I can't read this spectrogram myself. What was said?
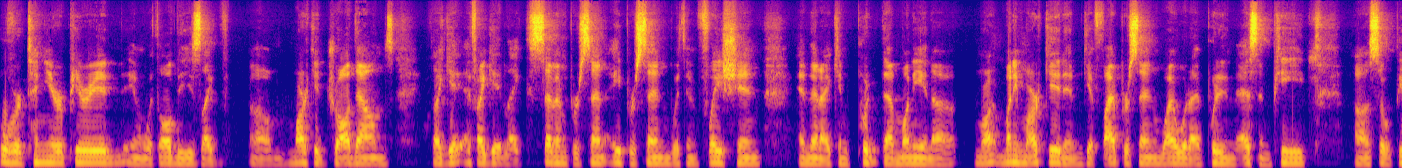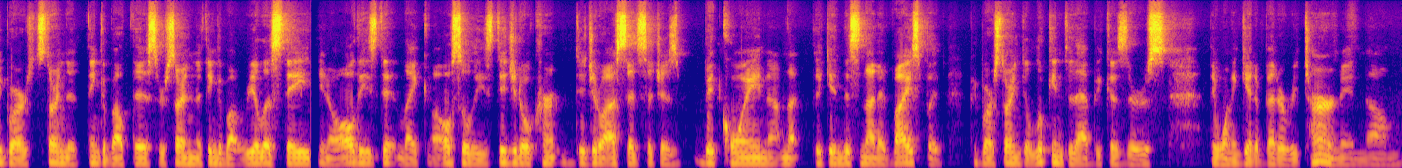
over a ten year period and with all these like um, market drawdowns, if I get if I get like seven percent, eight percent with inflation, and then I can put that money in a money market and get five percent, why would I put it in the S and P? Uh, so people are starting to think about this. They're starting to think about real estate. You know, all these di- like also these digital current digital assets such as Bitcoin. I'm not again, this is not advice, but people are starting to look into that because there's they want to get a better return and um,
